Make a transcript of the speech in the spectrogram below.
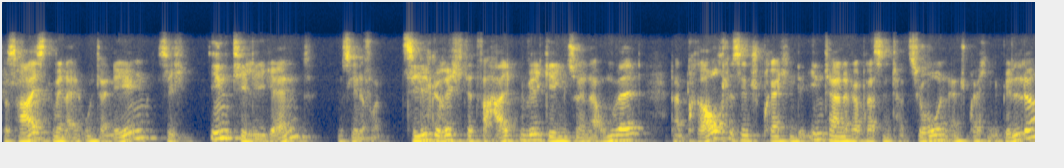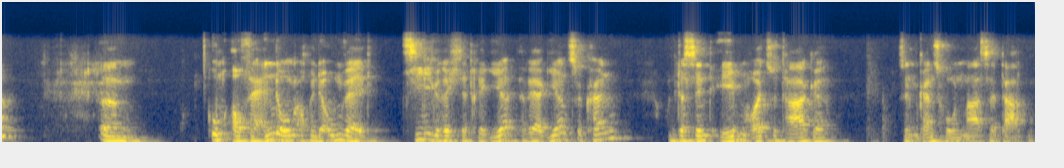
Das heißt, wenn ein Unternehmen sich intelligent im Sinne von zielgerichtet verhalten will gegen seine Umwelt, dann braucht es entsprechende interne Repräsentation, entsprechende Bilder, ähm, um auf Veränderungen auch in der Umwelt zielgerichtet reagieren zu können. Und das sind eben heutzutage zu einem ganz hohen Maße Daten.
